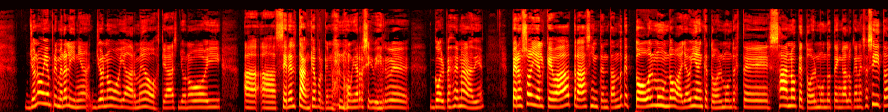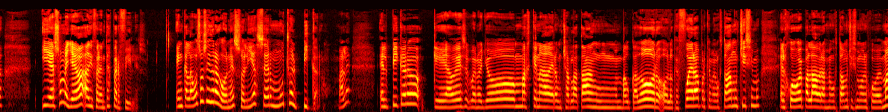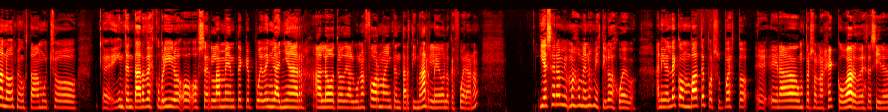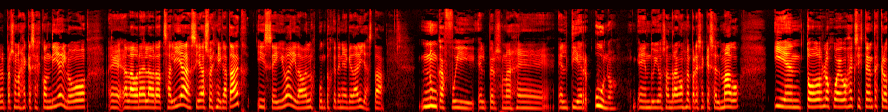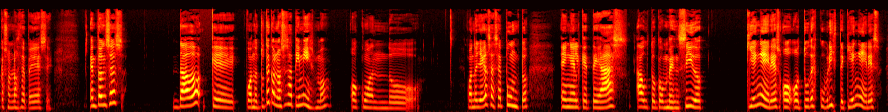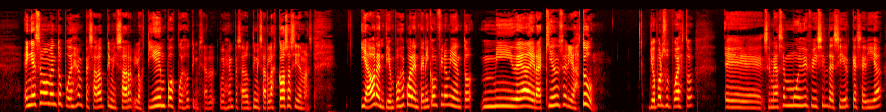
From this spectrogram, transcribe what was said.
yo no voy en primera línea, yo no voy a darme hostias, yo no voy a, ser el tanque porque no, no voy a recibir eh, golpes de nadie pero soy el que va atrás intentando que todo el mundo vaya bien, que todo el mundo esté sano, que todo el mundo tenga lo que necesita. Y eso me lleva a diferentes perfiles. En Calabozos y Dragones solía ser mucho el pícaro, ¿vale? El pícaro que a veces, bueno, yo más que nada era un charlatán, un embaucador o, lo que fuera, porque me gustaba muchísimo el juego de palabras, me gustaba muchísimo el juego de manos, me gustaba mucho eh, intentar descubrir o, ser la mente que puede engañar al otro de alguna forma, intentar timarle o lo que fuera, ¿no? Y ese era más o menos mi estilo de juego. A nivel de combate, por supuesto, eh, era un personaje cobarde, es decir, era el personaje que se escondía y luego eh, a la hora de la verdad salía, hacía su sneak attack y se iba y daban los puntos que tenía que dar y ya está. Nunca fui el personaje, el tier 1, en Dungeons and me parece que es el mago. Y en todos los juegos existentes creo que son los DPS. Entonces, dado que cuando tú te conoces a ti mismo, o cuando. cuando llegas a ese punto en el que te has autoconvencido quién eres, o, o tú descubriste quién eres, en ese momento puedes empezar a optimizar los tiempos, puedes, optimizar, puedes empezar a optimizar las cosas y demás. Y ahora, en tiempos de cuarentena y confinamiento, mi idea era, ¿quién serías tú? Yo, por supuesto, eh, se me hace muy difícil decir que sería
